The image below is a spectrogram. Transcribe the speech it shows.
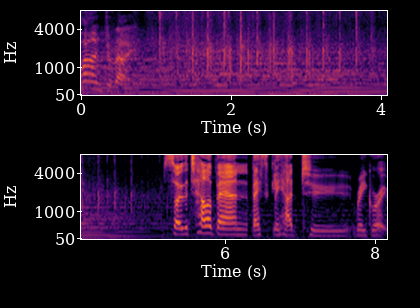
پنج رای So the Taliban basically had to regroup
